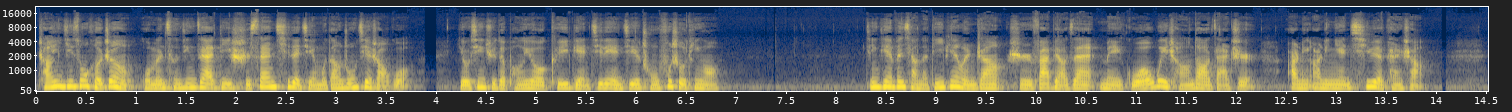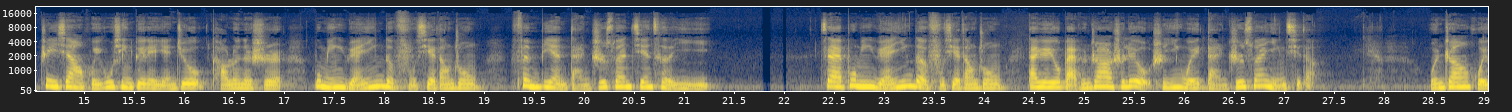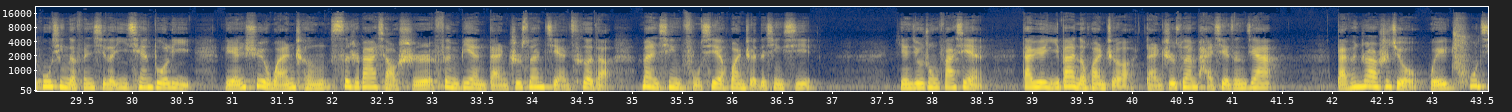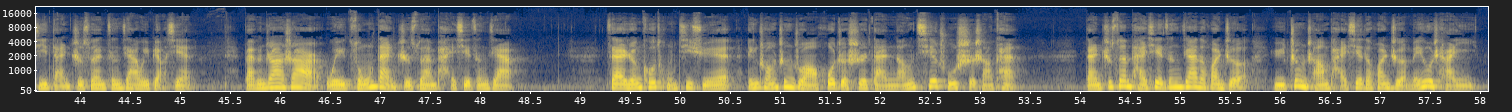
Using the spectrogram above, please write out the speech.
肠易激综合症，我们曾经在第十三期的节目当中介绍过。有兴趣的朋友可以点击链接重复收听哦。今天分享的第一篇文章是发表在美国胃肠道杂志二零二零年七月刊上。这一项回顾性队列研究讨论的是不明原因的腹泻当中粪便胆汁酸监测的意义。在不明原因的腹泻当中，大约有百分之二十六是因为胆汁酸引起的。文章回顾性的分析了一千多例连续完成四十八小时粪便胆汁酸检测的慢性腹泻患者的信息。研究中发现，大约一半的患者胆汁酸排泄增加，百分之二十九为初级胆汁酸增加为表现，百分之二十二为总胆汁酸排泄增加。在人口统计学、临床症状或者是胆囊切除史上看，胆汁酸排泄增加的患者与正常排泄的患者没有差异。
